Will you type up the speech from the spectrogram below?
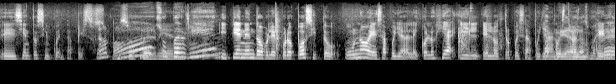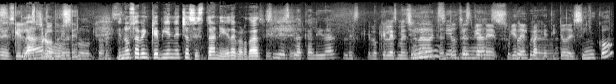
eh, 150 pesos. Ah, pues ah, súper bien. Y tienen doble propósito. Uno es apoyar a la ecología y el otro pues apoyar, a nuestras mujeres, que las producen. Y no saben qué bien hechas están, ¿eh? De verdad. Sí, es la calidad, lo que les mencionaba. entonces viene, viene el paquetito de cinco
